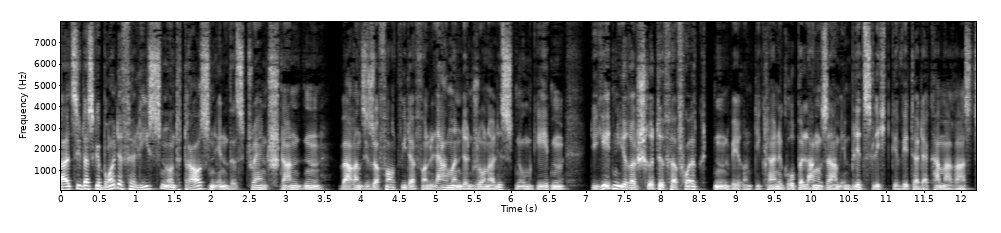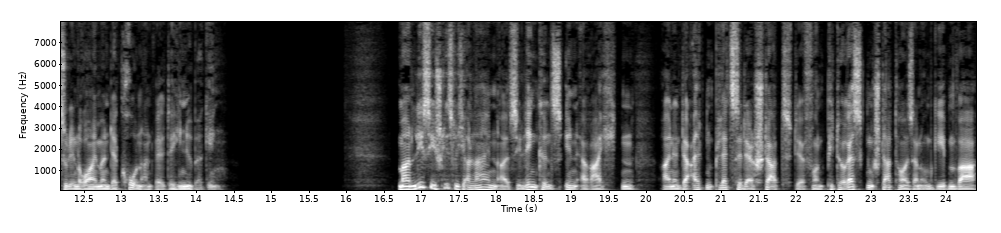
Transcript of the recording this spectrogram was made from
Als sie das Gebäude verließen und draußen in The Strand standen, waren sie sofort wieder von lärmenden Journalisten umgeben, die jeden ihrer Schritte verfolgten, während die kleine Gruppe langsam im Blitzlichtgewitter der Kameras zu den Räumen der Kronanwälte hinüberging. Man ließ sie schließlich allein, als sie Lincolns Inn erreichten, einen der alten Plätze der Stadt, der von pittoresken Stadthäusern umgeben war,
